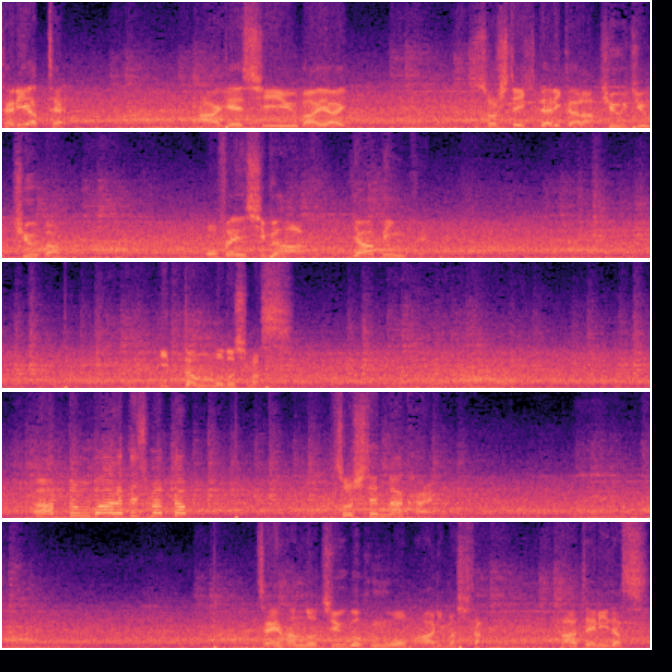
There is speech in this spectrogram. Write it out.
競り合って激しい奪い合い。そして左から99番。オフェンシブハーフヤーピンケ一旦戻します。あっと奪われてしまった。そして中へ。前半の15分を回りました。縦に出す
